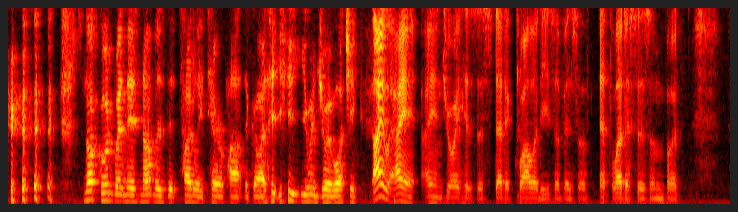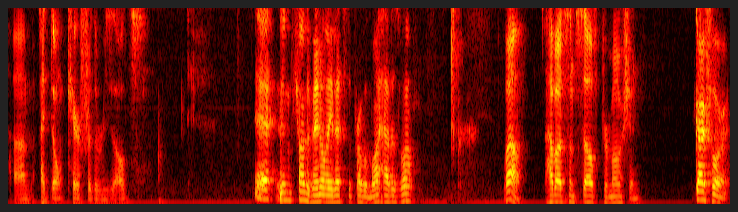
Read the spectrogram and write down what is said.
it's not good when there's numbers that totally tear apart the guy that you, you enjoy watching. I, I, I enjoy his aesthetic qualities of his athleticism, but um, I don't care for the results. Yeah, and fundamentally, that's the problem I have as well. Well, how about some self promotion? Go for it.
